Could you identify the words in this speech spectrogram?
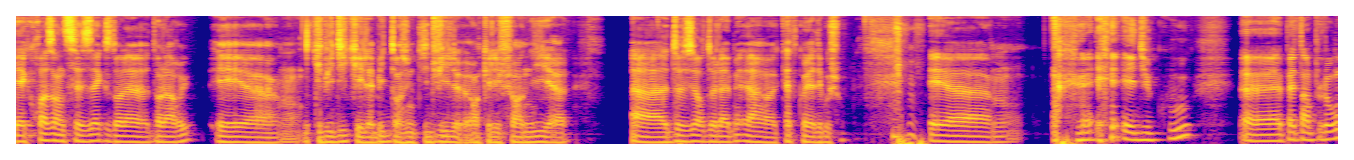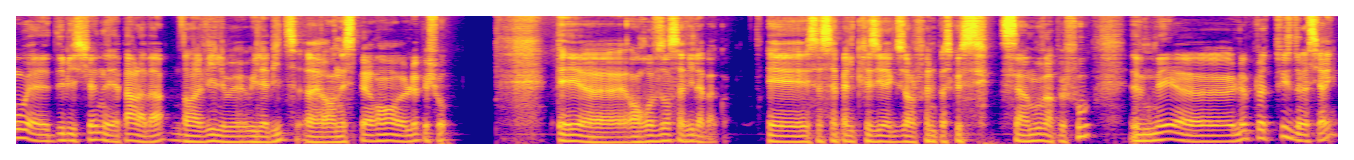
elle croise un de ses ex dans la, dans la rue et euh, qui lui dit qu'il habite dans une petite ville en Californie à deux heures de la mer, quatre quand il y a des bouchons. et, euh, et, et du coup, euh, elle pète un plomb, elle démissionne et elle part là-bas, dans la ville où, il habite, euh, en espérant le pécho. Et en refaisant sa vie là-bas, quoi. Et ça s'appelle Crazy Ex-Girlfriend parce que c'est un move un peu fou. Mais euh, le plot twist de la série,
